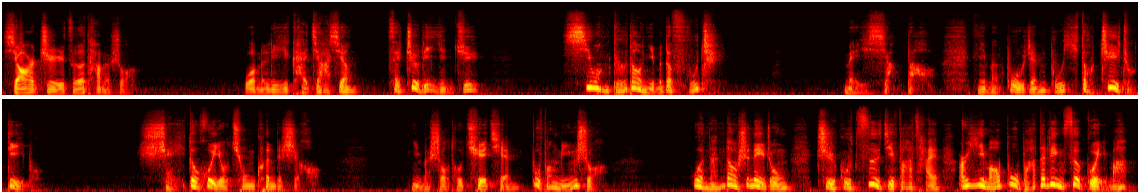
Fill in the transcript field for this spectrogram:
小二指责他们说：“我们离开家乡，在这里隐居，希望得到你们的扶持。没想到你们不仁不义到这种地步。谁都会有穷困的时候，你们手头缺钱，不妨明说。”我难道是那种只顾自己发财而一毛不拔的吝啬鬼吗？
